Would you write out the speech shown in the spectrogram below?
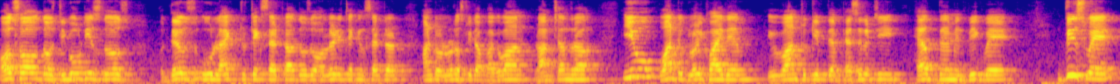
Also those devotees, those those who like to take shelter, those who already taken shelter unto feet of Bhagavan, Ramchandra, you want to glorify them, you want to give them facility, help them in big way. This way,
